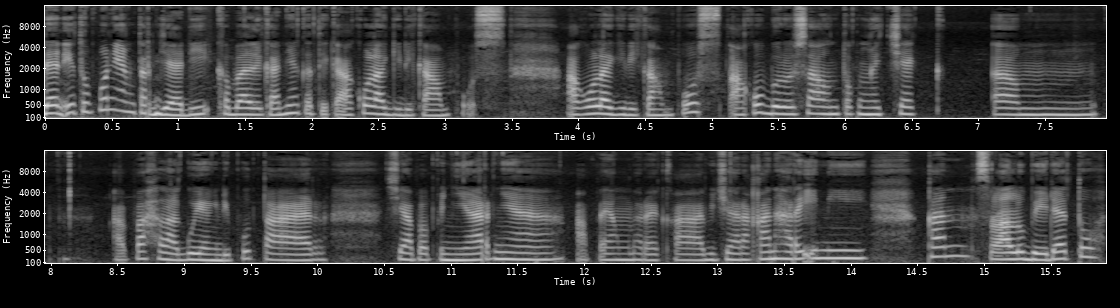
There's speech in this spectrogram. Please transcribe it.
dan itu pun yang terjadi kebalikannya ketika aku lagi di kampus. Aku lagi di kampus, aku berusaha untuk ngecek um, apa lagu yang diputar, siapa penyiarnya, apa yang mereka bicarakan hari ini. Kan selalu beda tuh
